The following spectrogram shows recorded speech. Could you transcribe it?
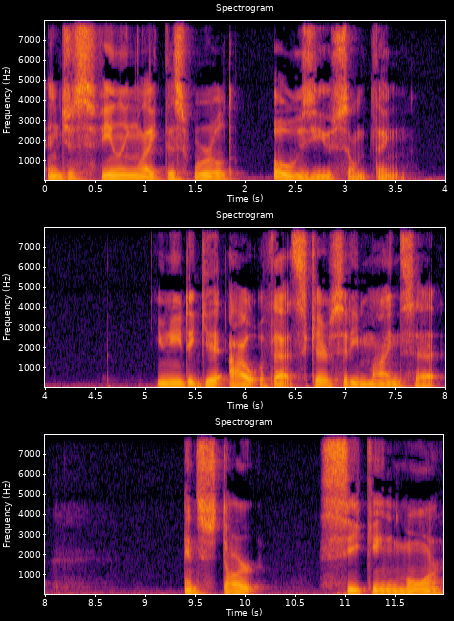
and just feeling like this world owes you something. You need to get out of that scarcity mindset and start seeking more,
